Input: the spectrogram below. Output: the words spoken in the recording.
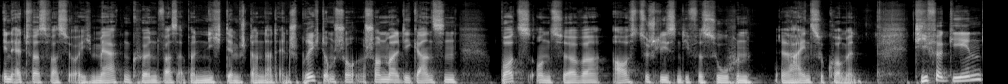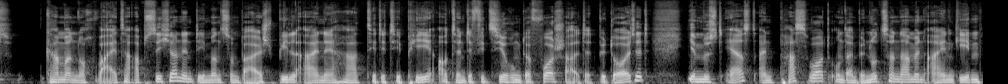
in etwas, was ihr euch merken könnt, was aber nicht dem Standard entspricht, um schon mal die ganzen Bots und Server auszuschließen, die versuchen reinzukommen. Tiefergehend kann man noch weiter absichern, indem man zum Beispiel eine HTTP-Authentifizierung davor schaltet. Bedeutet, ihr müsst erst ein Passwort und ein Benutzernamen eingeben,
